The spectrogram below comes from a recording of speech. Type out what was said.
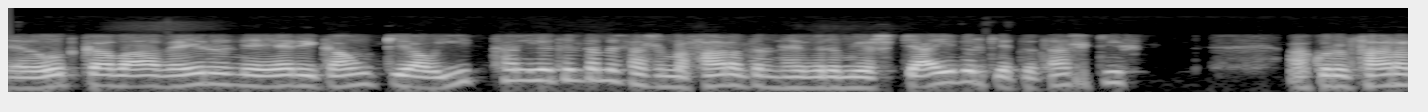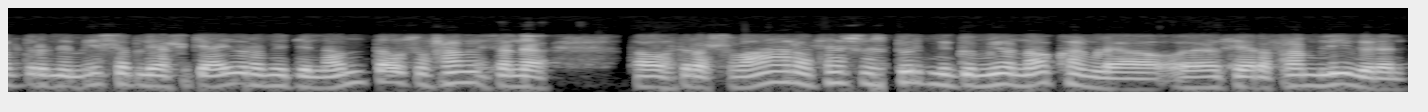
eða útgafa af veirunni er í gangi á Ítalíu til dæmis, þar sem að faraldurinn hefur verið mjög skæður, getur það skýrt akkur um faraldurinn er misaflega skæður á milli landa og svo framlega þannig að þá ættir að svara þessum spurningum mjög nákvæmlega þegar að framlýður en,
